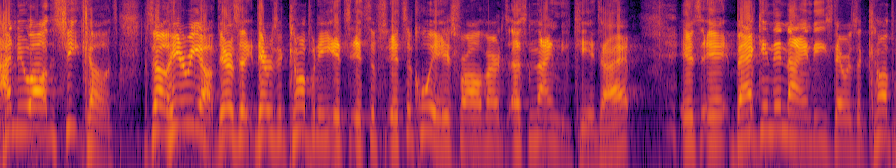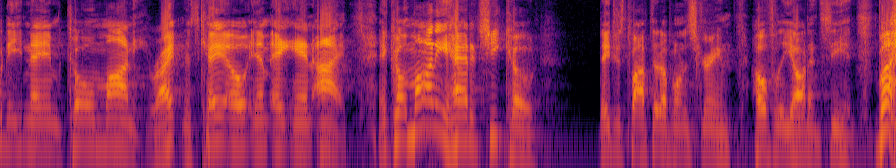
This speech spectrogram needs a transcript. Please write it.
I knew all the cheat codes. So here we go. There's a there's a company. It's it's a it's a quiz for all of our us 90 kids. All right. It's it, back in the 90s. There was a company named Komani. Right. It's K O M A N I. And Komani had a cheat code. They just popped it up on the screen. Hopefully y'all didn't see it. But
